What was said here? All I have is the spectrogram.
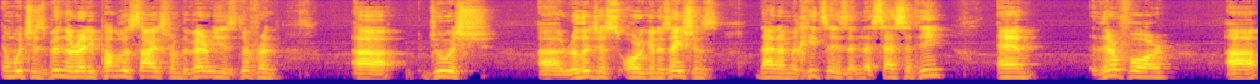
in which has been already publicized from the various different uh, Jewish uh, religious organizations that a mechitza is a necessity, and therefore uh,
